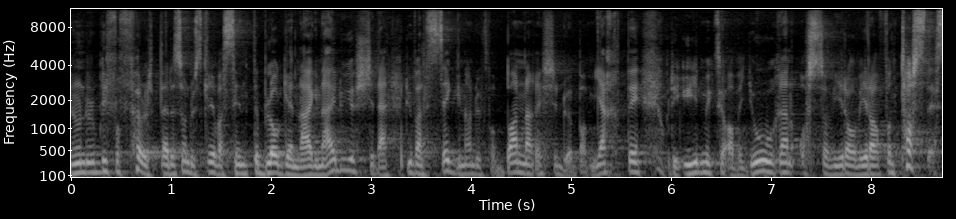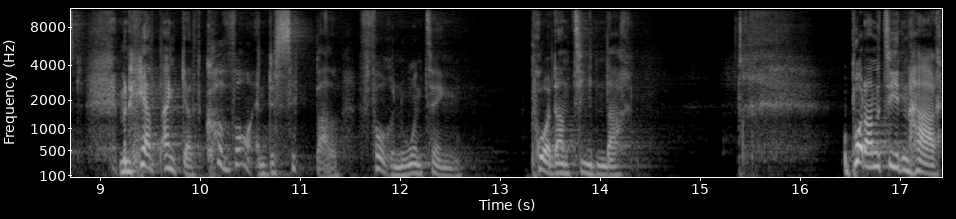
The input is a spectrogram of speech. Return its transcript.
når du blir forfulgt? Er det sånn du skriver sinte blogginnlegg? Nei, du gjør ikke det. Du velsigner, du forbanner ikke, du er barmhjertig, og du er ydmyk over jorden osv. Fantastisk. Men helt enkelt, hva var en disippel for noen ting på den tiden der? På denne tiden her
